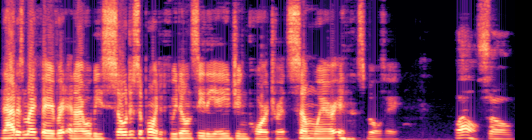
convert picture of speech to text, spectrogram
That is my favorite, and I will be so disappointed if we don't see the aging portrait somewhere in this movie. Well, so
